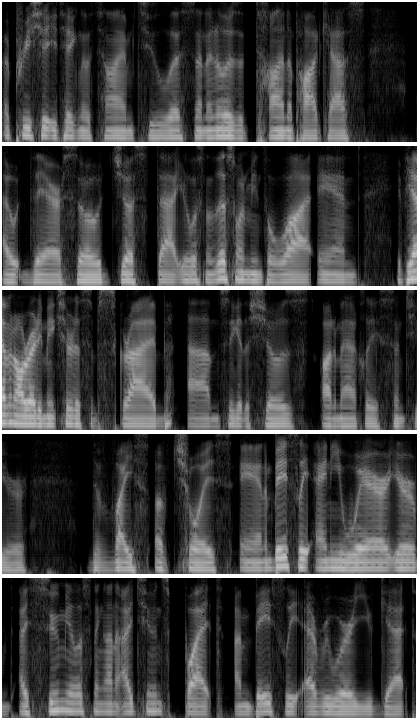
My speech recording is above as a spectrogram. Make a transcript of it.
appreciate you taking the time to listen. I know there's a ton of podcasts out there, so just that you're listening to this one means a lot. And if you haven't already, make sure to subscribe um, so you get the shows automatically sent to your device of choice and I'm basically anywhere you're I assume you're listening on iTunes but I'm basically everywhere you get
